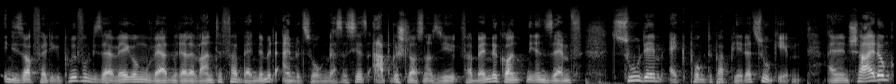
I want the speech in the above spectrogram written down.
In die sorgfältige Prüfung dieser Erwägungen werden relevante Verbände mit einbezogen. Das ist jetzt abgeschlossen. Also die Verbände konnten ihren Senf zu dem Eckpunktepapier dazugeben. Eine Entscheidung,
